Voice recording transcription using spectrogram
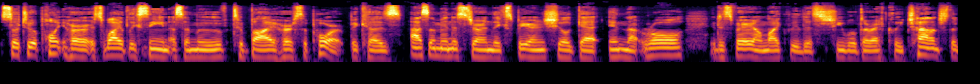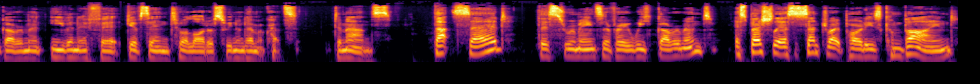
So to appoint her is widely seen as a move to buy her support because as a minister and the experience she'll get in that role, it is very unlikely that she will directly challenge the government even if it gives in to a lot of Sweden Democrats' demands. That said, this remains a very weak government, especially as the centre-right parties combined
